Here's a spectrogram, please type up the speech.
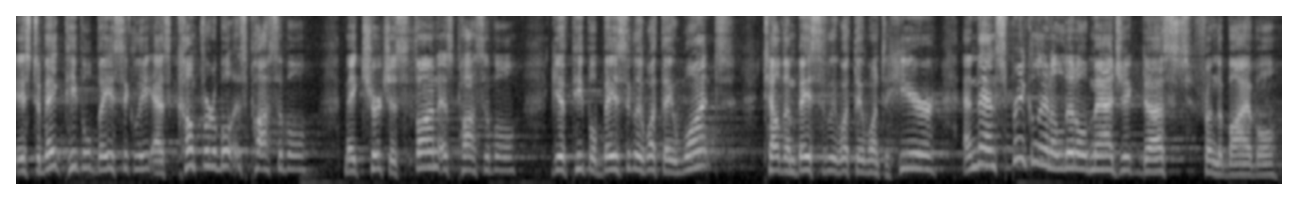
is to make people basically as comfortable as possible, make church as fun as possible, give people basically what they want, tell them basically what they want to hear, and then sprinkle in a little magic dust from the Bible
